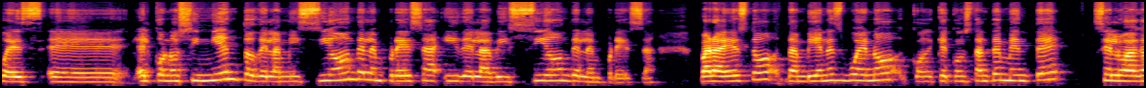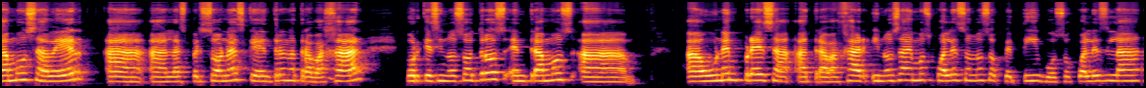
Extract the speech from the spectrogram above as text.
pues el conocimiento de la misión de la empresa y de la visión de la empresa. Para esto también es bueno que constantemente se lo hagamos saber a, las personas que entran a trabajar, porque si nosotros entramos a, una empresa a trabajar y no sabemos cuáles son los objetivos o cuál es la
